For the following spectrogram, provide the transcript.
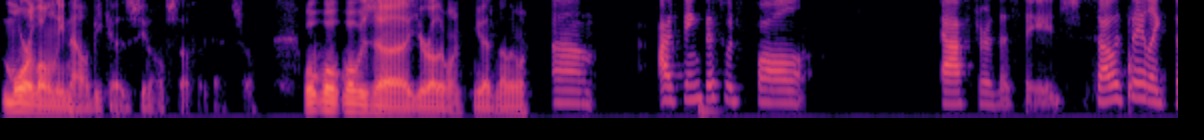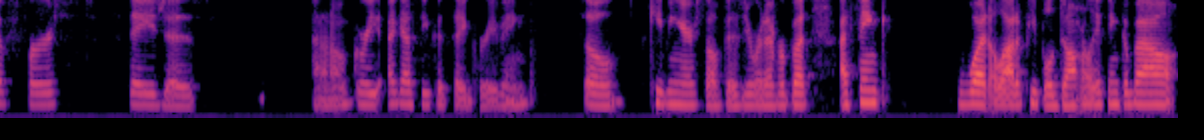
more lonely now because you know stuff like that. So what, what, what was uh your other one? You had another one? Um, I think this would fall after the stage. So I would say like the first stage is, I don't know, grief. I guess you could say grieving. So keeping yourself busy or whatever. But I think what a lot of people don't really think about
